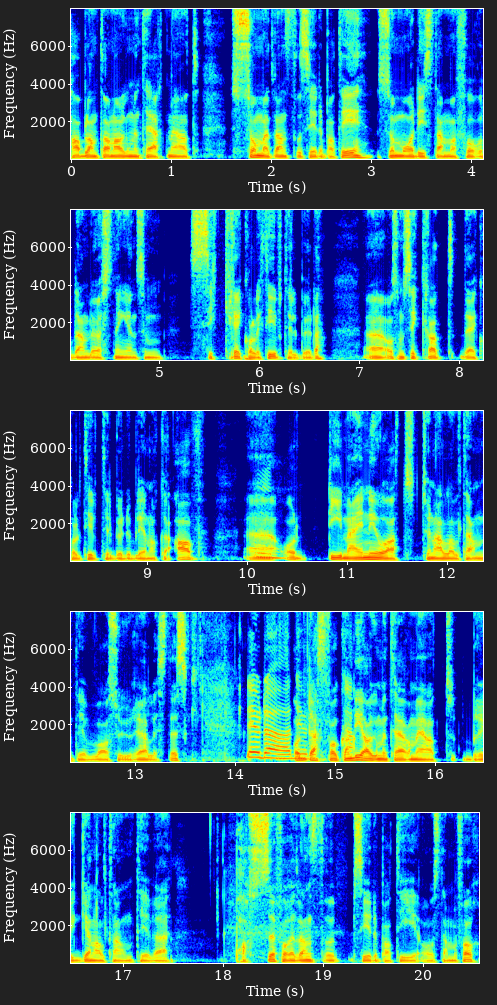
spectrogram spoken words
har blant annet argumentert med at som et venstresideparti, så må de stemme for den løsningen som sikrer kollektivtilbudet, eh, og som sikrer at det kollektivtilbudet blir noe av. Mm. Og de mener jo at tunnelalternativet var så urealistisk. Det det, det Og derfor kan de argumentere med at Bryggen-alternativet passer for et venstresideparti å stemme for.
